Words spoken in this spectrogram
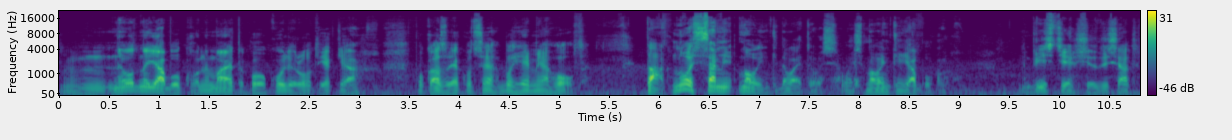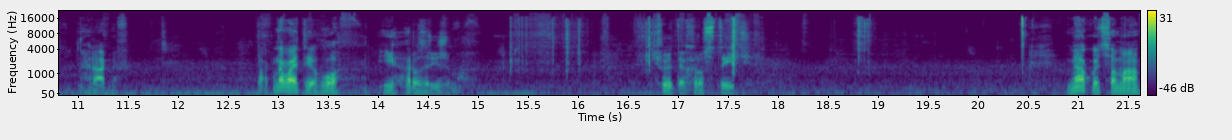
Не одне яблуко не має такого кольору, от як я показую, як оце Bohemia Gold. Так, ну ось самі маленькі. Давайте ось ось маленьке яблуко. 260 грамів. Так, давайте його і розріжемо. Чуєте, хрустить. М'якоть сама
